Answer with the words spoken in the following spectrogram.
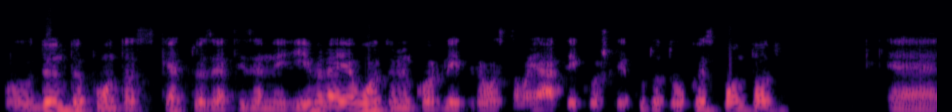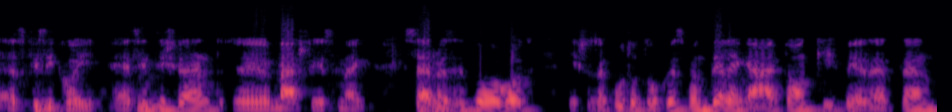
a döntő pont az 2014 éveleje volt, amikor létrehoztam a játékos kutatóközpontot, ez fizikai helyszínt is jelent, másrészt meg szervezeti dolgot, és ez a kutatóközpont delegáltan, kifejezetten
